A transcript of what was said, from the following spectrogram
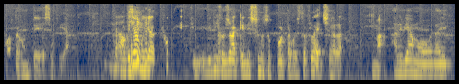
concorda con te, Sofia. Grazie. Ma vediamo gli altri commenti. Vi dico già che nessuno sopporta questo Fletcher, ma arriviamo dai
